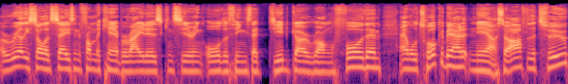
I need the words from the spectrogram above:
a really solid season from the Canberra Raiders, considering all the things that did go wrong for them. And we'll talk about it now. So after the two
